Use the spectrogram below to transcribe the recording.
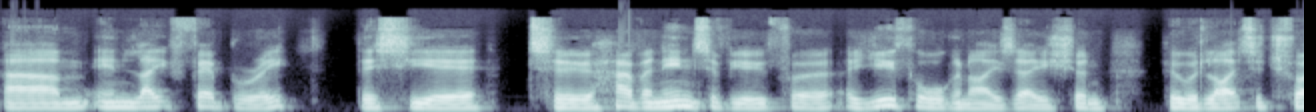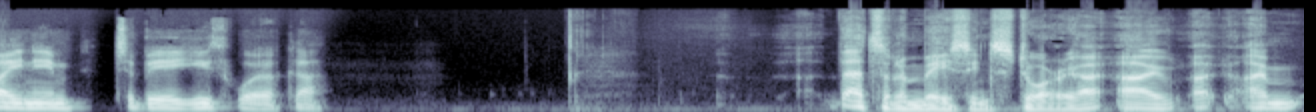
um, in late February this year to have an interview for a youth organization who would like to train him to be a youth worker. That's an amazing story. I, I'm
